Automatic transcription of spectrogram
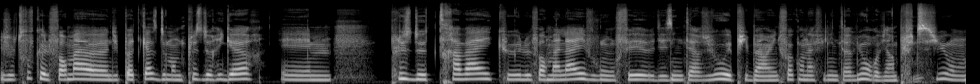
Je trouve que le format du podcast demande plus de rigueur et plus de travail que le format live où on fait des interviews et puis ben, une fois qu'on a fait l'interview, on revient plus dessus, on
